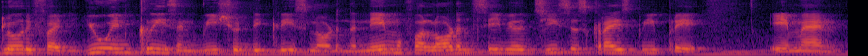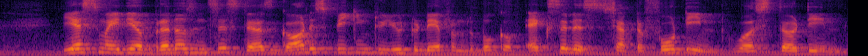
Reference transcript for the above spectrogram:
glorified. You increase and we should decrease, Lord. In the name of our Lord and Savior Jesus Christ, we pray. Amen. Yes, my dear brothers and sisters, God is speaking to you today from the book of Exodus, chapter 14, verse 13.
